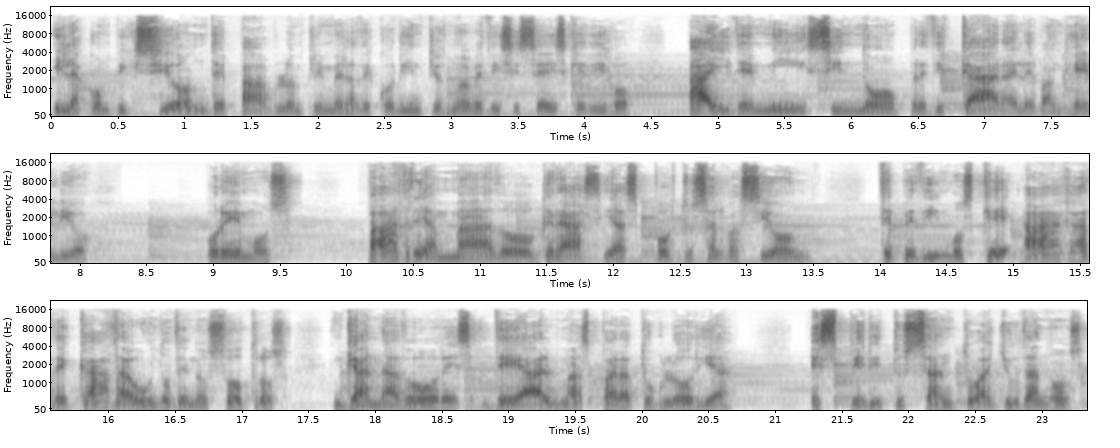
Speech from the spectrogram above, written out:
y la convicción de Pablo en 1 de Corintios 9:16 que dijo, ay de mí si no predicara el Evangelio. Oremos, Padre amado, gracias por tu salvación. Te pedimos que haga de cada uno de nosotros ganadores de almas para tu gloria. Espíritu Santo, ayúdanos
